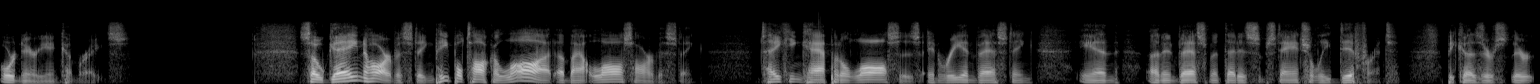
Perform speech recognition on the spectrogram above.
ordinary income rates. So gain harvesting, people talk a lot about loss harvesting, taking capital losses and reinvesting in an investment that is substantially different because there's there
